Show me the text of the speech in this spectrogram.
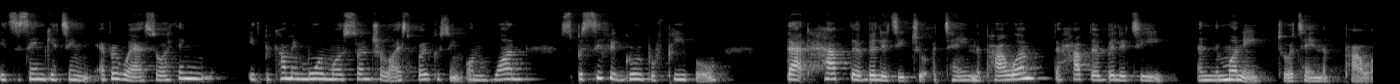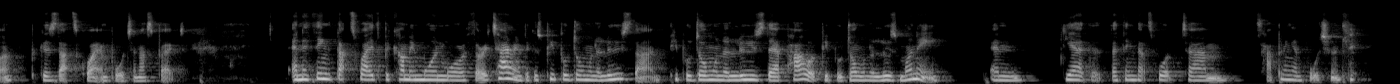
it's the same getting everywhere. So I think it's becoming more and more centralized, focusing on one specific group of people that have the ability to attain the power, that have the ability and the money to attain the power, because that's quite an important aspect. And I think that's why it's becoming more and more authoritarian because people don't want to lose that. People don't want to lose their power. People don't want to lose money. And yeah, I think that's what um, is happening, unfortunately.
